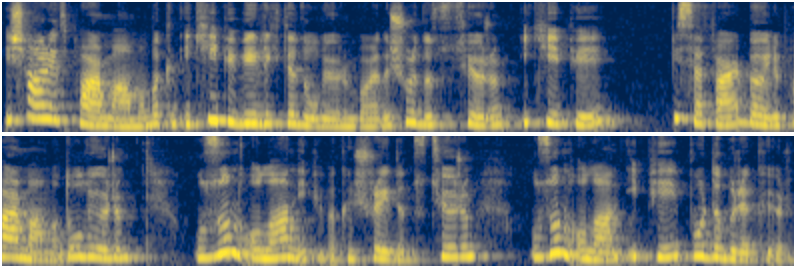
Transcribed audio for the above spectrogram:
İşaret parmağıma bakın iki ipi birlikte doluyorum bu arada. Şurada tutuyorum. İki ipi bir sefer böyle parmağıma doluyorum. Uzun olan ipi bakın şurayı da tutuyorum. Uzun olan ipi burada bırakıyorum.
